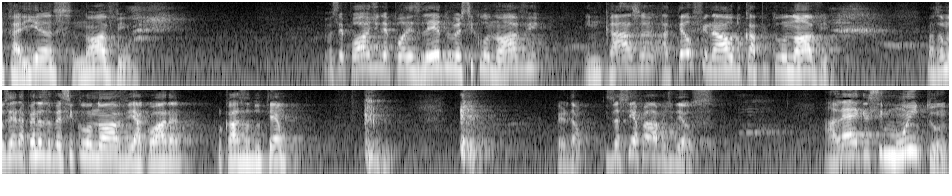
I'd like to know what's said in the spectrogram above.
Zacarias 9. Você pode depois ler do versículo 9 em casa até o final do capítulo 9. Mas vamos ler apenas o versículo 9 agora, por causa do tempo. Perdão. Diz assim a palavra de Deus: Alegre-se muito,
